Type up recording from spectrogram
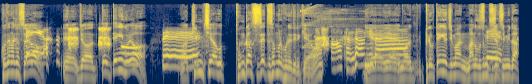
고생하셨어요. 땡이요. 예, 저 땡, 땡이고요. 네. 어, 김치하고 돈가스 세트 선물 보내드릴게요. 아, 예, 감사합니다. 예, 뭐 비록 땡이었지만 많은 웃음 네. 주셨습니다.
